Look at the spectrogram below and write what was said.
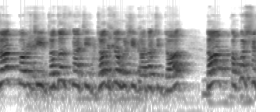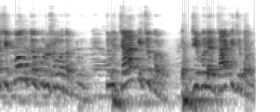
যত করছি যদস্নাচি যজ্ঞ হসি দদাসি যত, দত তপস্যাসি কোন তো পুরুষ সমর্পণ তুমি যা কিছু করো, জীবনের যা কিছু করো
